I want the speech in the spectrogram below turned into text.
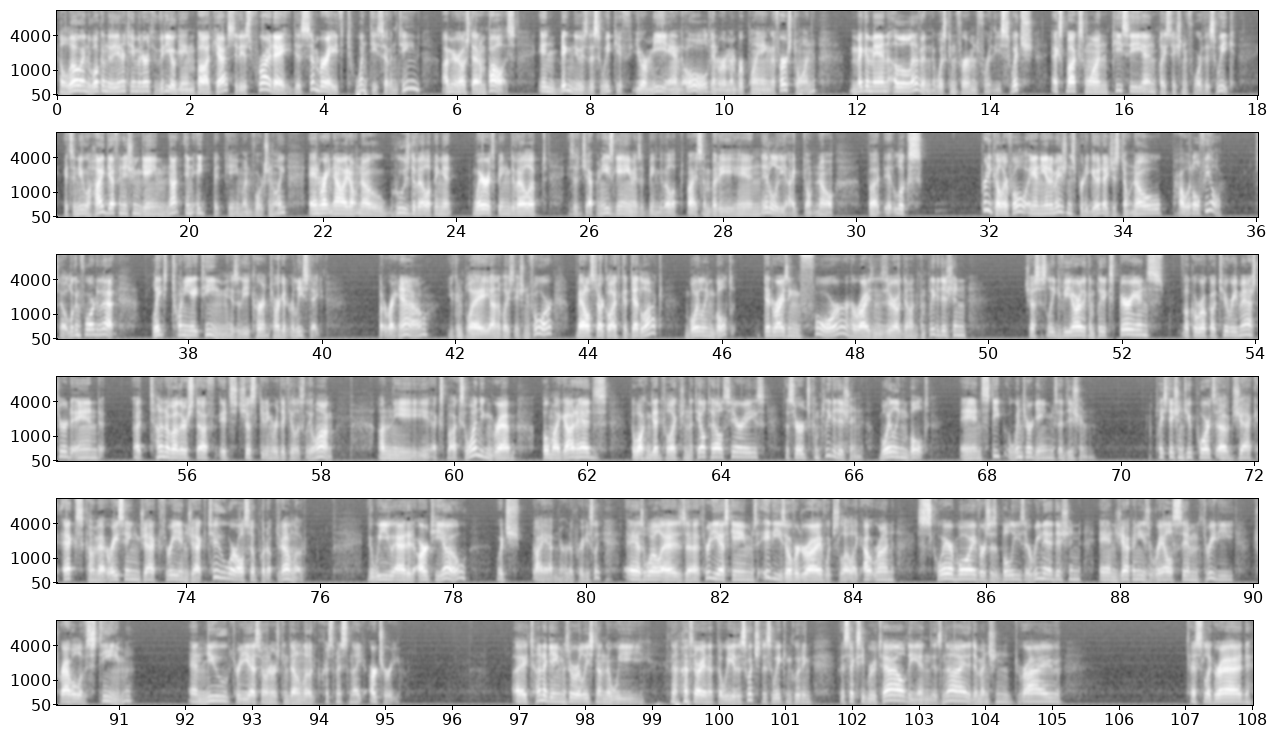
Hello and welcome to the Entertainment Earth video game podcast. It is Friday, December 8th, 2017. I'm your host, Adam Paulus. In big news this week, if you're me and old and remember playing the first one, Mega Man 11 was confirmed for the Switch, Xbox One, PC, and PlayStation 4 this week. It's a new high definition game, not an 8 bit game, unfortunately, and right now I don't know who's developing it, where it's being developed. Is it a Japanese game? Is it being developed by somebody in Italy? I don't know but it looks pretty colorful and the animation's pretty good. I just don't know how it'll feel. So looking forward to that. Late 2018 is the current target release date. But right now, you can play on the PlayStation 4 Battlestar Galactica Deadlock, Boiling Bolt, Dead Rising 4, Horizon Zero Dawn Complete Edition, Justice League VR The Complete Experience, LocoRoco 2 Remastered, and a ton of other stuff. It's just getting ridiculously long. On the Xbox One, you can grab Oh My Godheads, The Walking Dead Collection, the Telltale series, The Surge Complete Edition, Boiling Bolt, and Steep Winter Games Edition. PlayStation 2 ports of Jak X, Combat Racing, Jak 3, and Jak 2 were also put up to download. The Wii U added RTO, which I haven't heard of previously, as well as uh, 3DS games, 80s Overdrive, which is a lot like Outrun, Square Boy vs. Bullies Arena Edition, and Japanese Rail Sim 3D Travel of Steam. And new 3DS owners can download Christmas Night Archery. A ton of games were released on the Wii. No, sorry, not the Wii, the Switch this week, including The Sexy Brutale, The End is Nigh, The Dimension Drive, Teslagrad,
